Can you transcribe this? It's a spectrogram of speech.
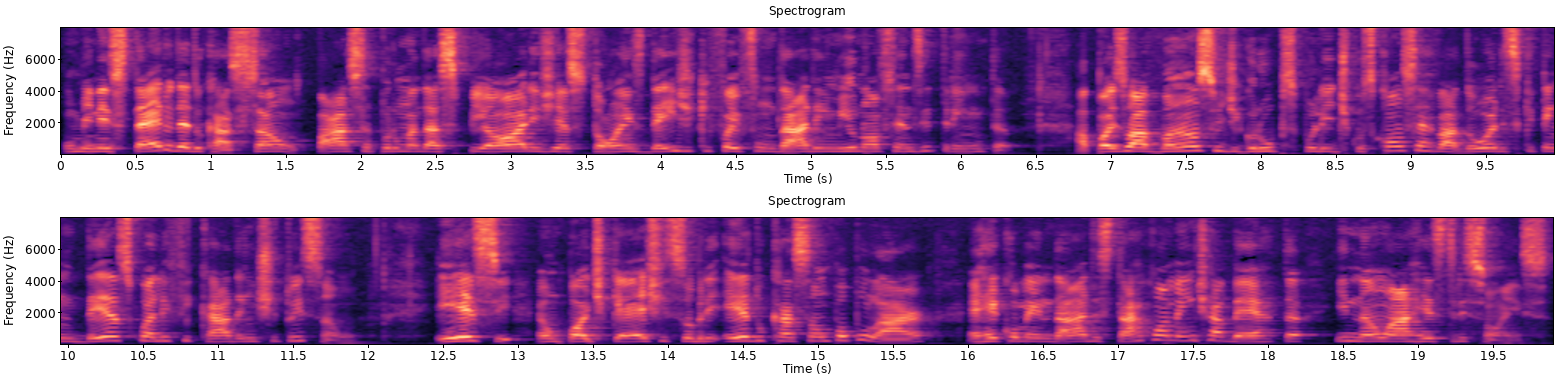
O Ministério da Educação passa por uma das piores gestões desde que foi fundada em 1930, após o avanço de grupos políticos conservadores que têm desqualificado a instituição. Esse é um podcast sobre educação popular. É recomendado estar com a mente aberta e não há restrições.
